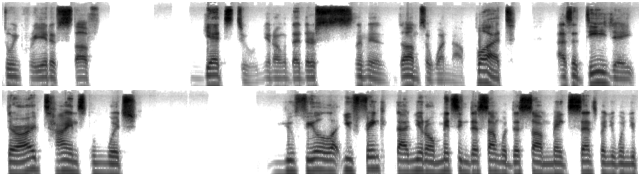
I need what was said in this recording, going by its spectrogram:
doing creative stuff gets to, you know, that there's limited dumps and whatnot. But as a DJ, there are times in which you feel like you think that you know mixing this song with this song makes sense, but you when you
